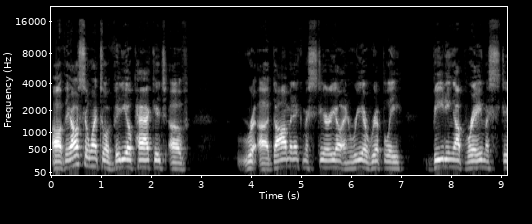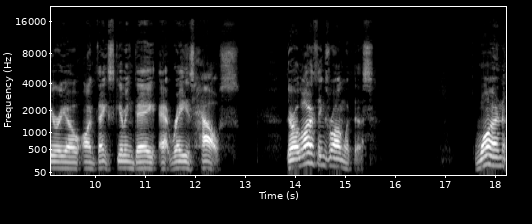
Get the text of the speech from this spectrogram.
uh, they also went to a video package of uh, Dominik Mysterio and Rhea Ripley beating up Rey Mysterio on Thanksgiving Day at Rey's house. There are a lot of things wrong with this. One,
